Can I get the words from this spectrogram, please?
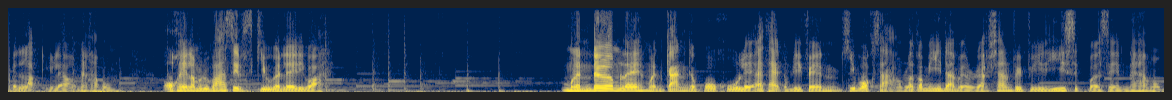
เป็นหลักอยู่แล้วนะครับผม โอเคเรามาดู passive skill กันเลยดีกว่า เหมือนเดิมเลยเหมือนกันกับโกคูเลย Attack กับ Defense คีย์บวก 3 แล้วก็มี Damage Reduction ฟรีๆ20%นะครับผม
